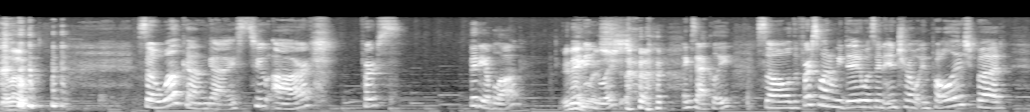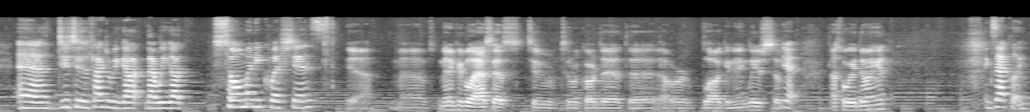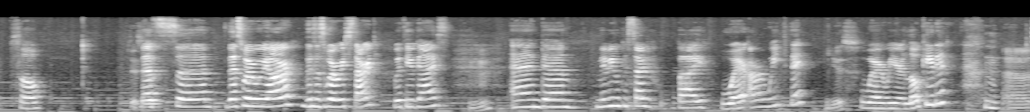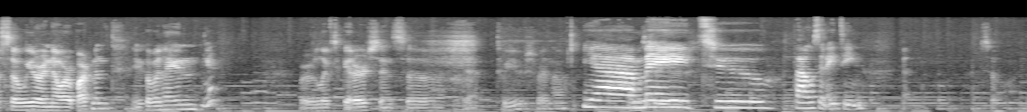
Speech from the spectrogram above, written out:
Hello! So welcome guys to our first video blog. In In English. Exactly. So the first one we did was an intro in Polish, but uh, due to the fact that we got that we got so many questions, yeah. Uh, many people ask us to, to record the, the, our blog in English, so yeah, that's why we're doing it. exactly. So This that's uh, that's where we are. This is where we start with you guys, hmm and um, maybe we can start by where are we today? Yes. Where we are located? Uh, so we are in our apartment in Copenhagen. Yeah. Where We live together since uh, yeah two years right now. Yeah, Almost two May 2018. Yeah. So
